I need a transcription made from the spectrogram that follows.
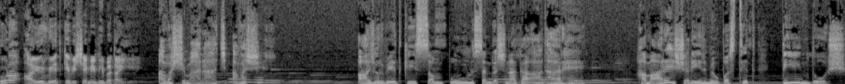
थोड़ा आयुर्वेद के विषय में भी बताइए। अवश्य महाराज अवश्य। आयुर्वेद की संपूर्ण संरचना का आधार है हमारे शरीर में उपस्थित तीन दोष।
